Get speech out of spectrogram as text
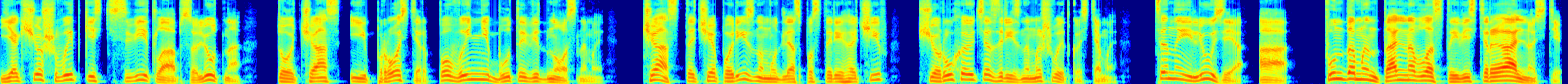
Якщо швидкість світла абсолютна, то час і простір повинні бути відносними. Час тече по різному для спостерігачів, що рухаються з різними швидкостями. Це не ілюзія, а фундаментальна властивість реальності.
